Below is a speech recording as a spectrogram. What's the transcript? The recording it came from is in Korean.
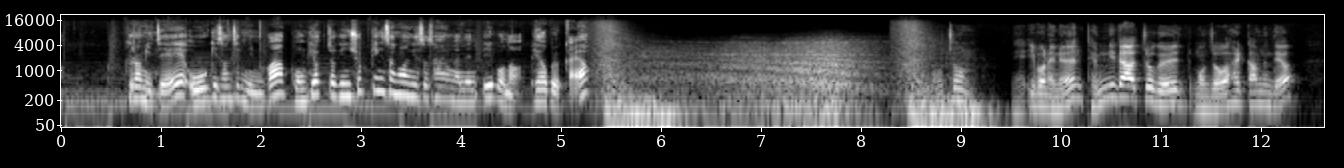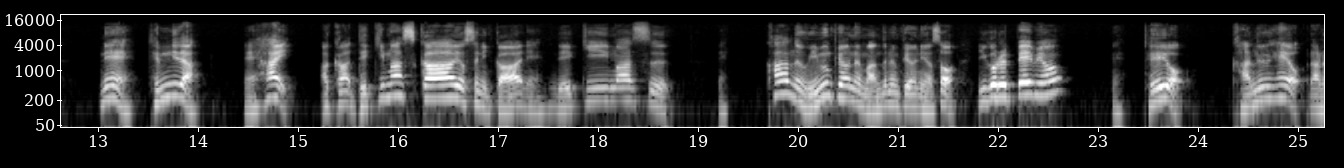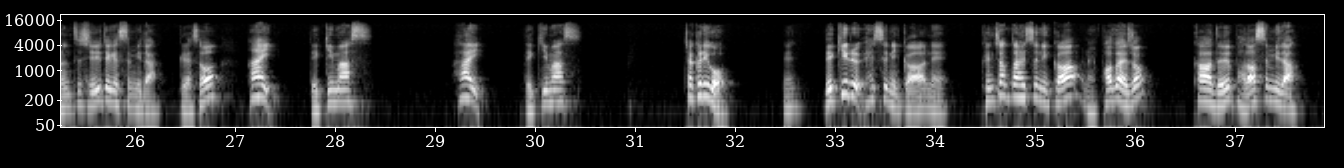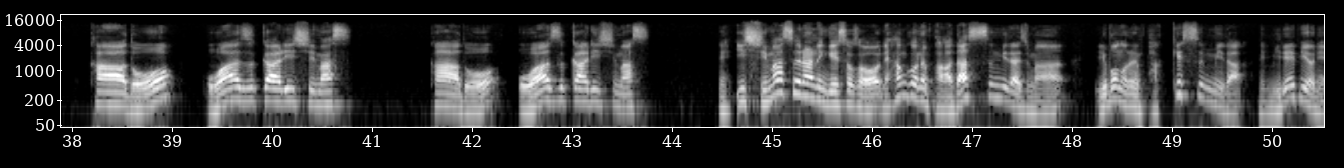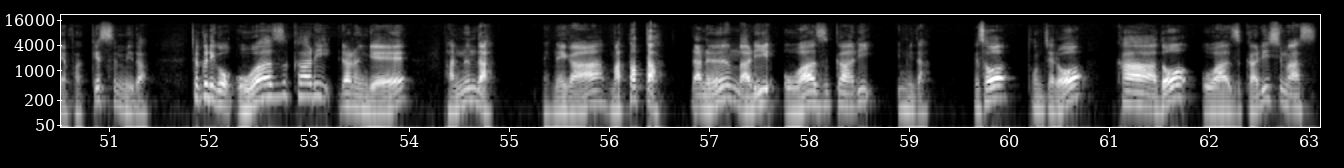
그럼 이제 오오기 선생님과 본격적인 쇼핑 상황에서 사용하는 일본어 배워볼까요? 어, 좀 네, 이번에는 됩니다 쪽을 먼저 할까 하는데요. 네, 됩니다. 네, 하이. 아까 데키마스까 였으니까 네, 데키마스. 네, 카는 의문 표현을 만드는 표현이어서 이거를 빼면 네, 돼요. 가능해요 라는 뜻이 되겠습니다. 그래서 하이, 데키마스. 하이, 데키마스. 자, 그리고 네, 내기를 했으니까 네, 괜찮다 했으니까 네, 받아야죠. 카드 받았습니다. 카드 오아즈카리 시마스. 카드 오아즈카리 시마스. 네, 이 시마스라는 게 있어서 네, 한국어는 받았습니다지만 일본어는 받겠습니다. 네, 미래 비언이에요. 받겠습니다. 자, 그리고 오아즈카리라는 게 받는다. 네, 내가 맡았다. 라는 말이 오아즈카리입니다. 그래서 통째로 카드 오아즈카리 시마스.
